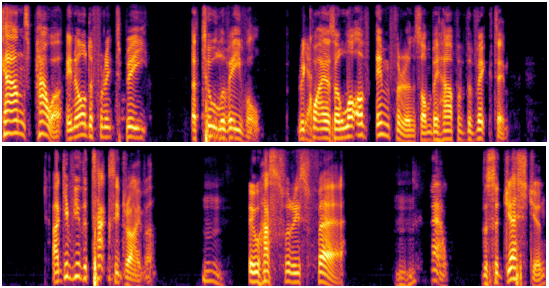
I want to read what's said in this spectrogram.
Khan's power, in order for it to be a tool of evil, requires a lot of inference on behalf of the victim. I give you the taxi driver Hmm. who asks for his fare. hmm Now, the suggestion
